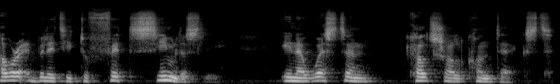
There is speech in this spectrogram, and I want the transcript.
our ability to fit seamlessly in a Western cultural context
